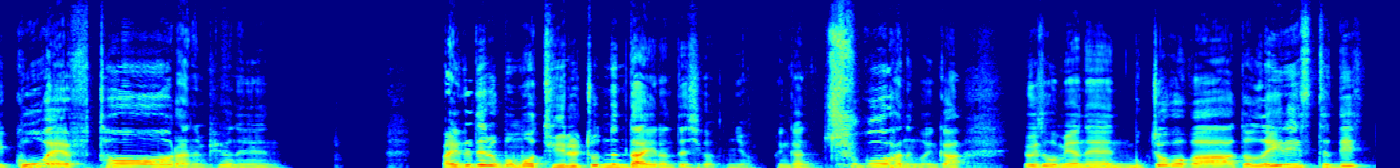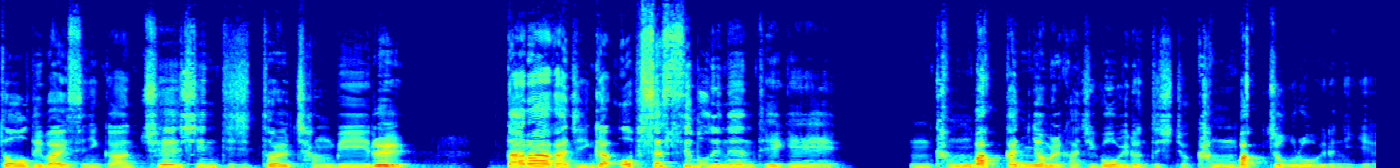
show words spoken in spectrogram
이 go after라는 표현은 말 그대로 뭐뭐 뒤를 쫓는다 이런 뜻이거든요. 그러니까 추구하는 거. 그러니까 여기서 보면은 목적어가 the latest digital device니까 최신 디지털 장비를 따라가지. 그러니까 obsessively는 되게 음, 강박관념을 가지고 이런 뜻이죠. 강박적으로 이런 얘기예요.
